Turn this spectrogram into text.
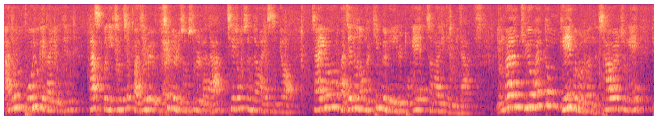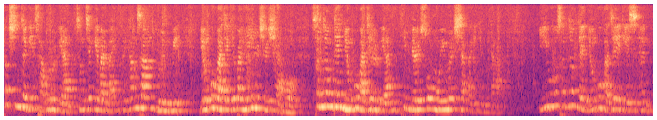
아동 보육에 관련된 다섯 건의 정책 과제를 부서별로 점수를 받아 최종 선정하였으며 자유 과제는 오늘 팀별 회의를 통해 정하게 됩니다. 연간 주요 활동 계획으로는 4월 중에 혁신적인 사고를 위한 정책개발 마인드 향상 교육 및 연구과제 개발 회의를 실시하고 선정된 연구과제를 위한 팀별 소모임을 시작하게 됩니다. 이후 선정된 연구과제에 대해서는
